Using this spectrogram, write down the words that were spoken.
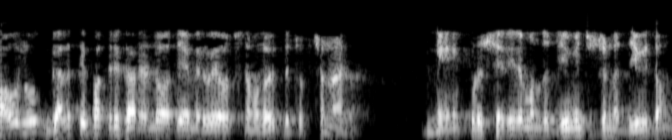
పౌలు గలతి పత్రిక రెండో అధ్యాయం ఇరవై వచనంలో ఇప్పుడు చెప్తున్నాడు. నేనిప్పుడు శరీరమందు జీవించుచున్న జీవితం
